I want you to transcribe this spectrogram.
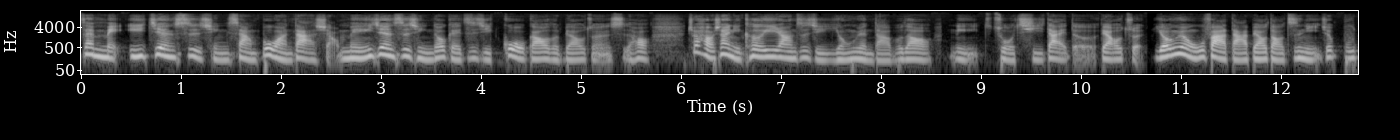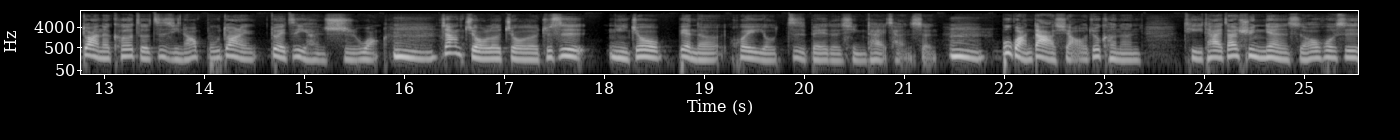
在每一件事情上，不管大小，每一件事情都给自己过高的标准的时候，就好像你刻意让自己永远达不到你所期待的标准，永远无法达标，导致你就不断的苛责自己，然后不断的对自己很失望。嗯，这样久了久了，就是你就变得会有自卑的心态产生。嗯，不管大小，就可能体态在训练的时候，或是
